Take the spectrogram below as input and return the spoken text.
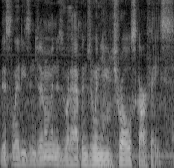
This, ladies and gentlemen, is what happens when you troll Scarfase.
